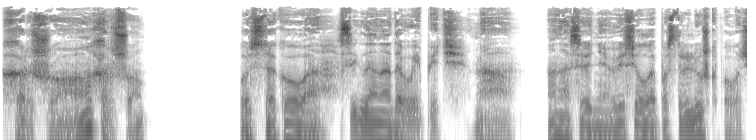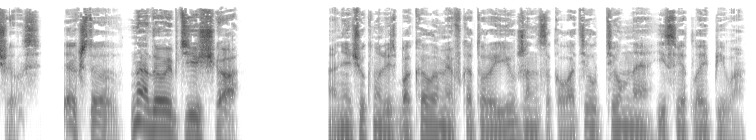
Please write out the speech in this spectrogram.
«Хорошо, хорошо. После такого всегда надо выпить, но она сегодня веселая пострелюшка получилась. Так что надо выпить еще. Они чукнулись бокалами, в которые Юджин заколотил темное и светлое пиво,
